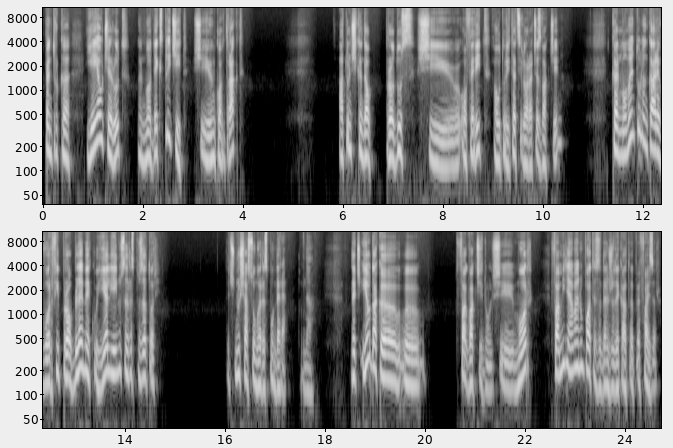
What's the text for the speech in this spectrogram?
Pentru că ei au cerut în mod explicit și în contract atunci când au produs și oferit autorităților acest vaccin, că în momentul în care vor fi probleme cu el, ei nu sunt răspunzători. Deci nu-și asumă răspunderea. Da. Deci eu dacă uh, fac vaccinul și mor, familia mea nu poate să dea în judecată pe Pfizer.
